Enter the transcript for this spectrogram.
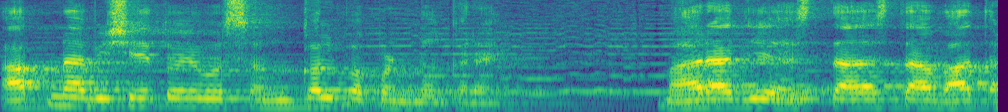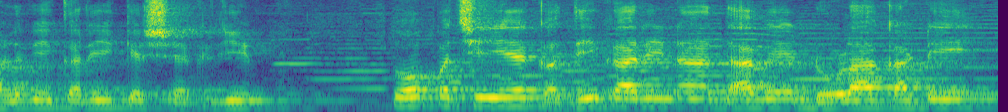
આપના વિશે તો એવો સંકલ્પ પણ ન કરાય. મહારાજે હસતા હસતા વાત હળવી કરી કે, શેખજી, તો પછી એક અધિકારીના દાવે ડોળા કાઢી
